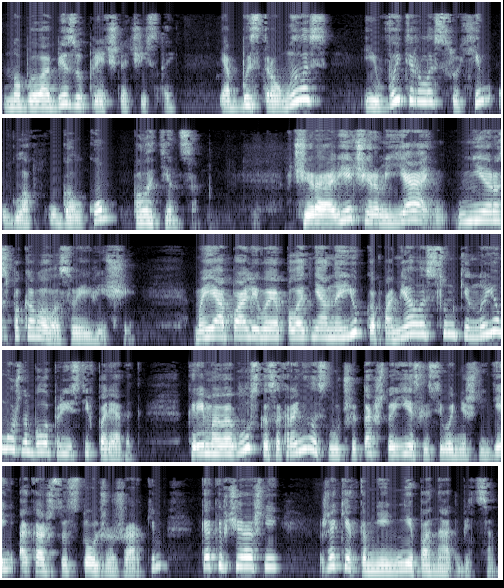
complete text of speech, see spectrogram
но была безупречно чистой. Я быстро умылась и вытерлась сухим уголком полотенца. Вчера вечером я не распаковала свои вещи. Моя палевая полотняная юбка помялась в сумке, но ее можно было привести в порядок. Кремовая блузка сохранилась лучше, так что если сегодняшний день окажется столь же жарким, как и вчерашний, жакетка мне не понадобится.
